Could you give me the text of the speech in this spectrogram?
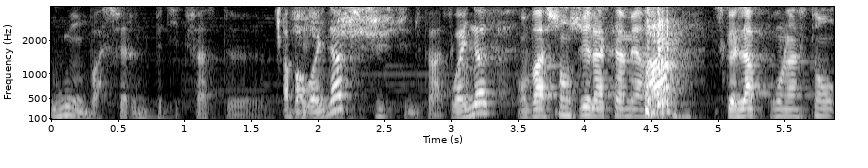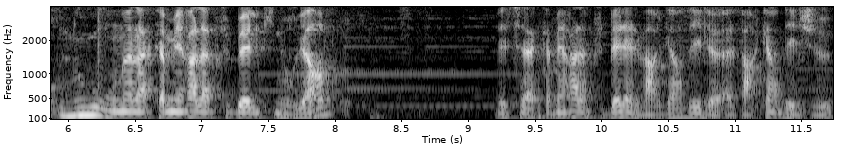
où on va se faire une petite phase de. Ah bah, juste, why not? Juste une phase. Why not? On va changer la caméra, parce que là pour l'instant, nous on a la caméra la plus belle qui nous regarde. Et c'est la caméra la plus belle, elle va regarder le, elle va regarder le jeu.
